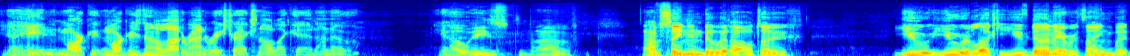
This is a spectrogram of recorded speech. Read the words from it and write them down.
you know, hey, Mark Mark has done a lot around the racetracks and all like that. I know. Know, Oh, he's I've I've seen him do it all too. You you were lucky. You've done everything, but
